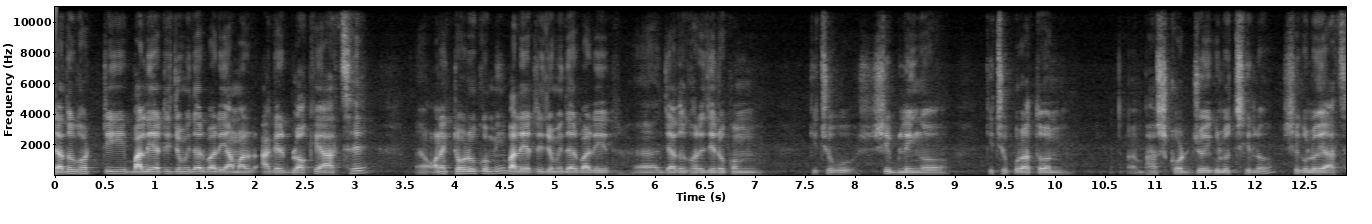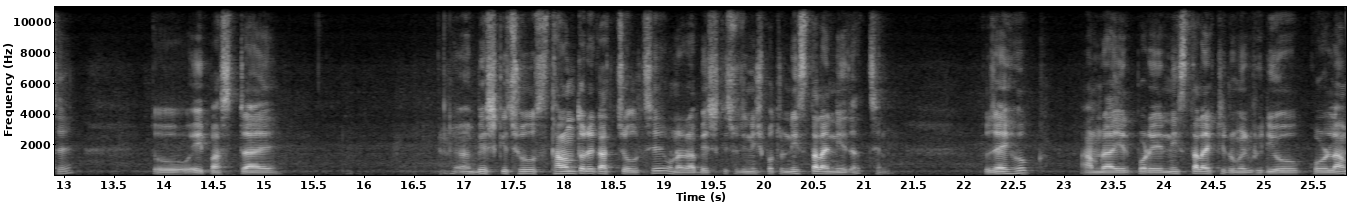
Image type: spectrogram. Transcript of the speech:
জাদুঘরটি বালিয়াটি জমিদার বাড়ি আমার আগের ব্লকে আছে। অনেকটা ওরকমই বালিয়াটি জমিদার বাড়ির জাদুঘরে যেরকম কিছু শিবলিঙ্গ কিছু পুরাতন ভাস্কর্য এগুলো ছিল সেগুলোই আছে। তো এই পাশটায় আহ, বেশ কিছু স্থানান্তরের কাজ চলছে ওনারা বেশ কিছু জিনিসপত্র নিচতলায় নিয়ে যাচ্ছেন। তো যাই হোক আমরা এরপরে নিচতলা একটি রুমের ভিডিও করলাম।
